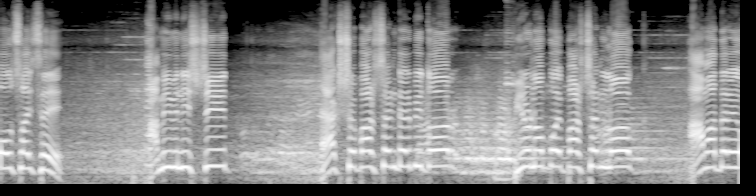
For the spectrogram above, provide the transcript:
পৌঁছাইছে। আমি নিশ্চিত একশো পার্সেন্টের ভিতর বিরানব্বই পার্সেন্ট লোক আমাদের এই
